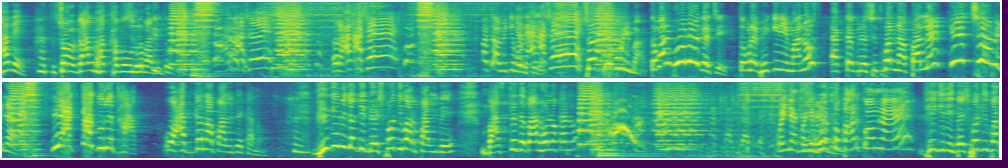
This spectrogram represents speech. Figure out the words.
খাবে? হ্যাঁ চলো ডাল ভাত খাব অন্য বাড়ি। রাগ আসে? আচ্ছা আমি কি বলছি সত্যি বুড়িমা তোমার ভুল হয়ে গেছে। তোমরা ভিকিরি মানুষ একটা বৃহস্পতিবার না পারলে কিচ্ছু হবে না। একটা দূরে থাক ও আজকে না পালবে কেন? ভিগিনি যদি বৃহস্পতিবার পালবে বাঁচতে বার হলো কেন? ওই দেখো তো বার কম না ভিগিনি বৃহস্পতিবার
